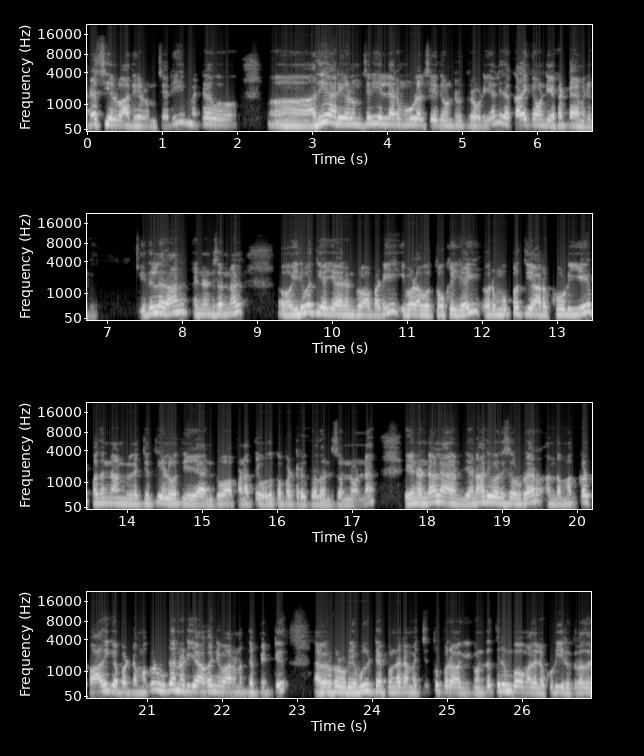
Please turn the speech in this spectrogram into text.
அரசியல்வாதிகளும் சரி மற்ற அதிகாரிகளும் சரி எல்லாரும் ஊழல் செய்து கொண்டிருக்கிறபடியால் இதை கதைக்க வேண்டிய கட்டாயம் இருக்குது. இதில் தான் என்னென்னு சொன்னால் இருபத்தி ஐயாயிரம் ரூபா படி இவ்வளவு தொகையை ஒரு முப்பத்தி ஆறு கோடியே பதினான்கு லட்சத்தி எழுபத்தி ஐயாயிரம் ரூபா பணத்தை ஒதுக்கப்பட்டிருக்கிறது என்று சொன்னோன்னு. ஏனென்றால் ஜனாதிபதி சொல்றார் அந்த மக்கள் பாதிக்கப்பட்ட மக்கள் உடனடியாக நிவாரணத்தை பெற்று அவர்களுடைய வீட்டை புனரமைச்சு துப்புரவாக்கி கொண்டு திரும்பவும் அதில் குடியிருக்கிறது.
